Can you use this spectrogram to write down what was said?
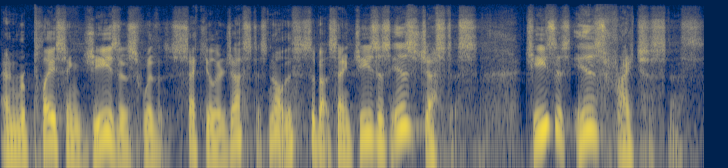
and replacing Jesus with secular justice. No, this is about saying Jesus is justice, Jesus is righteousness.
